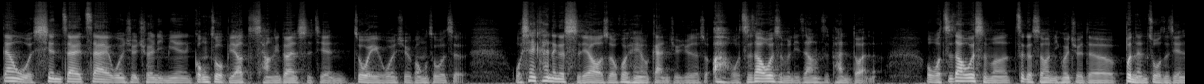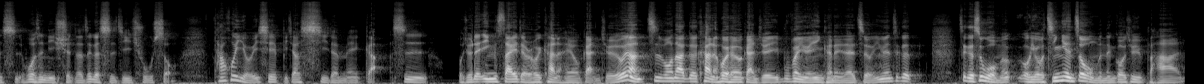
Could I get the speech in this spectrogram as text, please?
但我现在在文学圈里面工作比较长一段时间，作为一个文学工作者，我现在看那个史料的时候会很有感觉，觉得说啊，我知道为什么你这样子判断了，我知道为什么这个时候你会觉得不能做这件事，或者你选择这个时机出手，它会有一些比较细的美感，是我觉得 insider 会看了很有感觉。我想志峰大哥看了会很有感觉，一部分原因可能也在这，因为这个这个是我们我有经验之后，我们能够去把它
